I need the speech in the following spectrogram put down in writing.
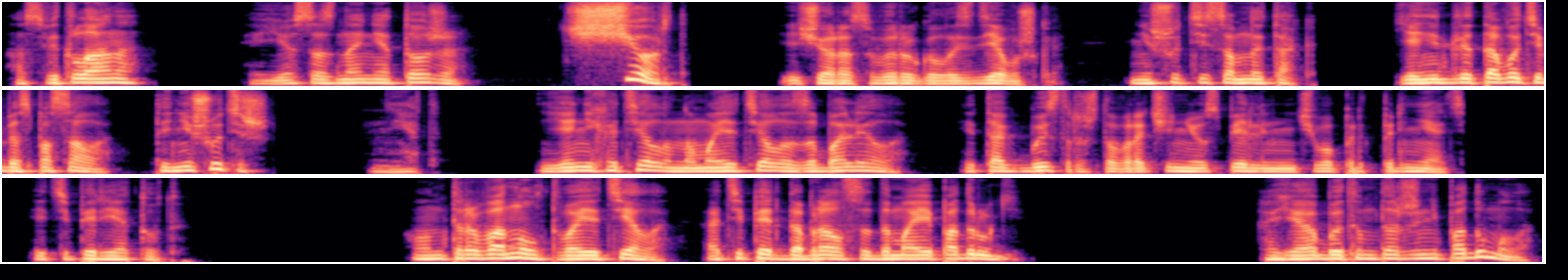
А Светлана? Ее сознание тоже. Черт! Еще раз выругалась девушка. Не шути со мной так. Я не для того тебя спасала. Ты не шутишь? Нет. Я не хотела, но мое тело заболело. И так быстро, что врачи не успели ничего предпринять и теперь я тут. Он траванул твое тело, а теперь добрался до моей подруги. А я об этом даже не подумала,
